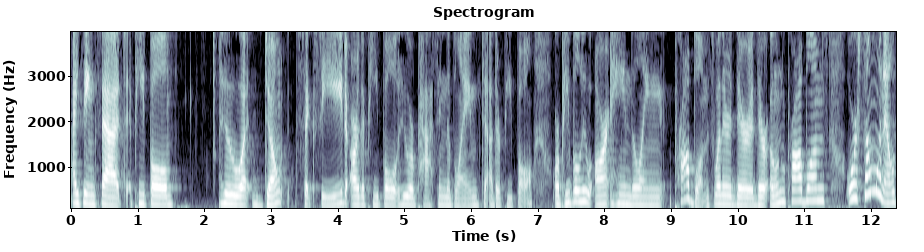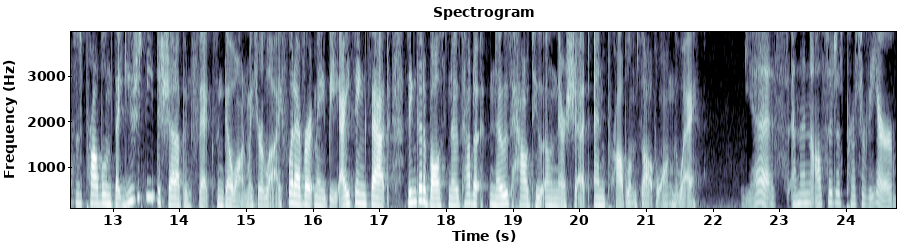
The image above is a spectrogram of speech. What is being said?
I think that people who don't succeed are the people who are passing the blame to other people or people who aren't handling problems whether they're their own problems or someone else's problems that you just need to shut up and fix and go on with your life whatever it may be i think that i think that a boss knows how to knows how to own their shit and problem solve along the way Yes. And then also just persevere.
